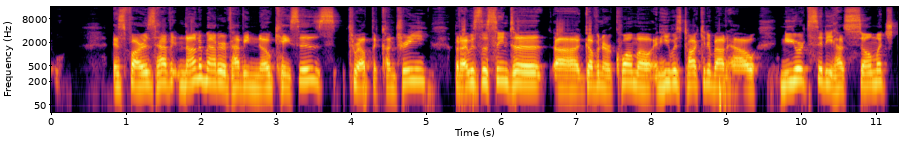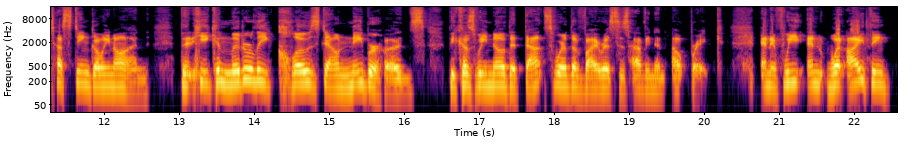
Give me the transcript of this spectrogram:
as far as having not a matter of having no cases throughout the country, but I was listening to uh, Governor Cuomo, and he was talking about how New York City has so much testing going on that he can literally close down neighborhoods because we know that that's where the virus is having an outbreak. And if we, and what I think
